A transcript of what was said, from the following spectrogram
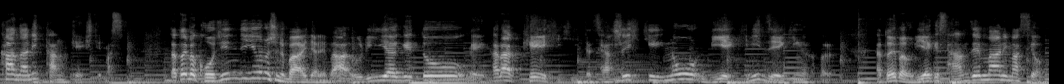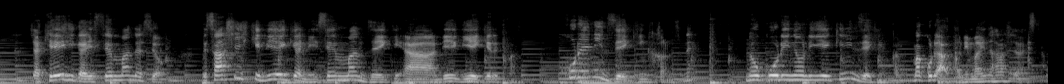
かなり関係しています。例えば個人事業主の場合であれば、売上と、え、から経費引いた差し引きの利益に税金がかかる。例えば売上3000万ありますよ。じゃあ経費が1000万ですよ。で差し引き利益が2000万税金あ利益が出てます。これに税金かかるんですね。残りの利益に税金かかる。まあ、これは当たり前の話じゃないですか。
